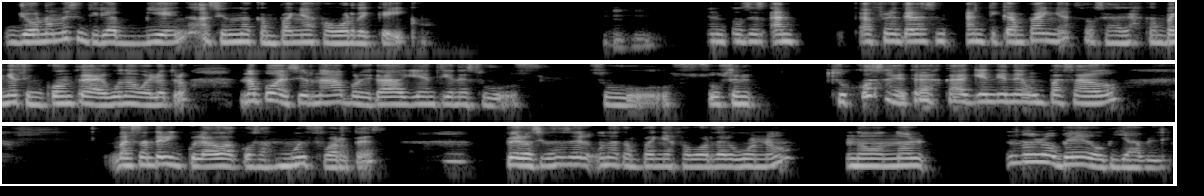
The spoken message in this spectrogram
Yo no me sentiría bien haciendo una campaña a favor de Keiko. Entonces, frente a las anticampañas, o sea, las campañas en contra de alguno o el otro, no puedo decir nada porque cada quien tiene sus, sus, sus, cosas detrás, cada quien tiene un pasado bastante vinculado a cosas muy fuertes, pero si vas a hacer una campaña a favor de alguno, no, no, no lo veo viable,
